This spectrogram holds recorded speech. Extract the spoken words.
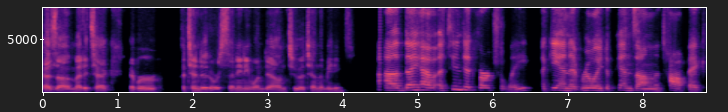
has uh, Meditech ever attended or sent anyone down to attend the meetings? Uh, they have attended virtually. Again, it really depends on the topic.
